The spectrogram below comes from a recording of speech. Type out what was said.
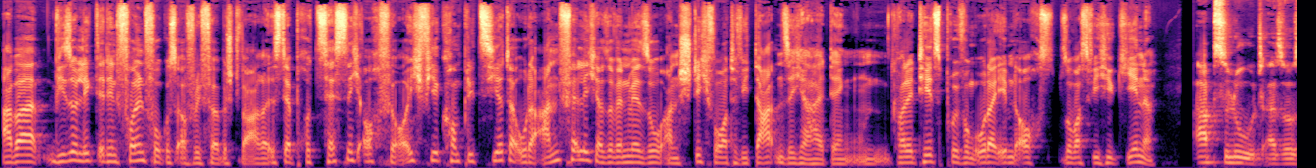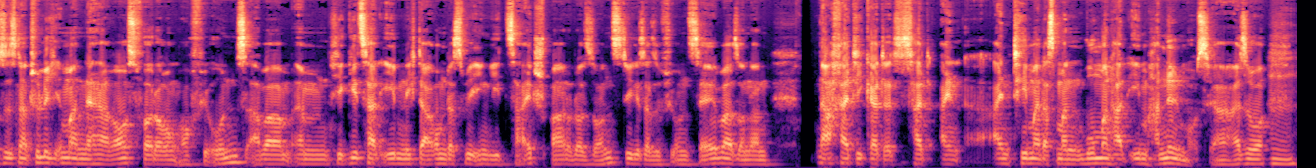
Aber wieso legt ihr den vollen Fokus auf refurbished Ware? Ist der Prozess nicht auch für euch viel komplizierter oder anfällig? Also wenn wir so an Stichworte wie Datensicherheit denken, Qualitätsprüfung oder eben auch sowas wie Hygiene. Absolut. Also es ist natürlich immer eine Herausforderung auch für uns, aber ähm, hier geht's halt eben nicht darum, dass wir irgendwie Zeit sparen oder sonstiges, also für uns selber, sondern Nachhaltigkeit, das ist halt ein, ein Thema, dass man, wo man halt eben handeln muss. Ja, also mhm.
